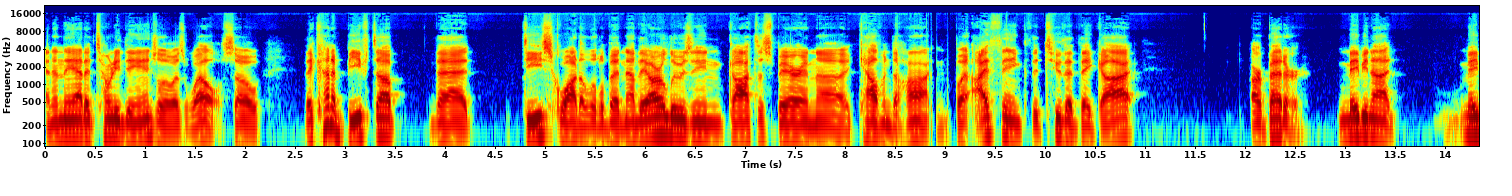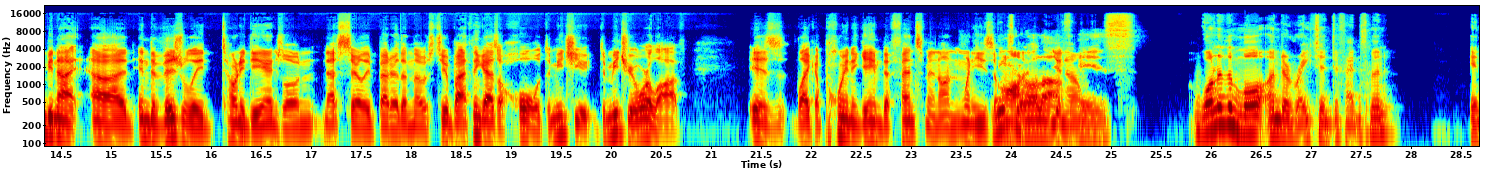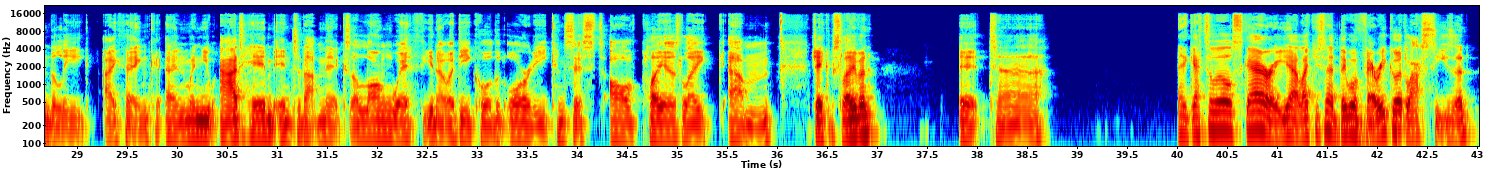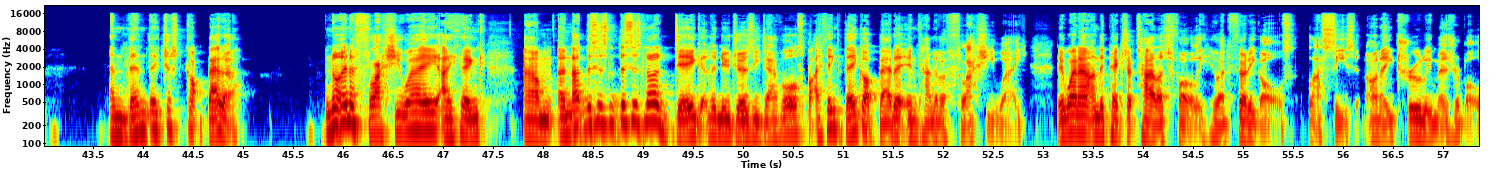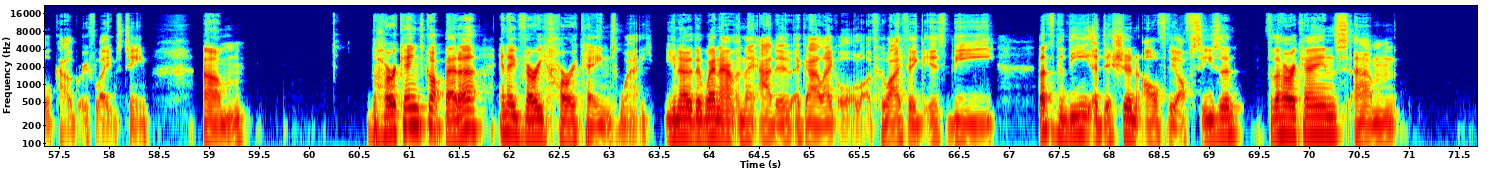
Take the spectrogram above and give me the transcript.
And then they added Tony DeAngelo as well. So they kind of beefed up that D squad a little bit. Now they are losing Gostisbehere and uh, Calvin DeHaan, but I think the two that they got are better. Maybe not, maybe not uh, individually. Tony DeAngelo necessarily better than those two, but I think as a whole, Dmitry Dmitry Orlov is like a point a game defenseman on when he's Dmitry on. Orlov you know, is one of the more underrated defensemen in the league, I think. And when you add him into that mix, along with you know a decor that already consists of players like um, Jaccob Slavin, it uh, it gets a little scary. Yeah, like you said, they were very good last season, and then they just got better. Not in a flashy way. I think um, and that this is this is not a dig at the New Jersey Devils, but I think they got better in kind of a flashy way. They went out and they picked up Tyler Toffoli, who had 30 goals last season on a truly miserable Calgary Flames team. Um, the Hurricanes got better in a very Hurricanes way. You know, they went out and they added a guy like Orlov, who I think is the that's the addition of the offseason for the Hurricanes. Um,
